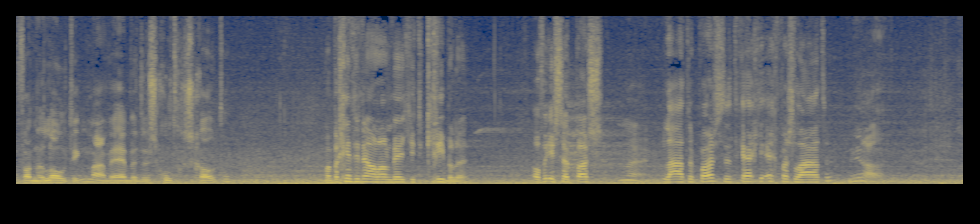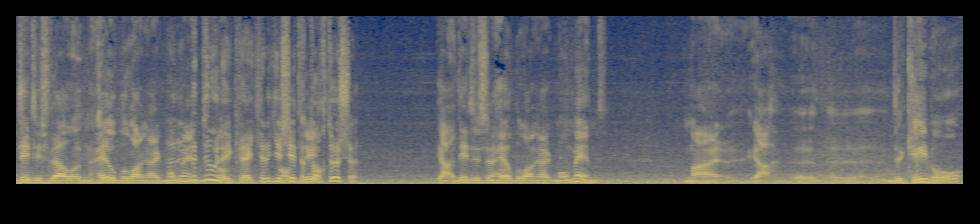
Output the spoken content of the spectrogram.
van de loting. Maar we hebben dus goed geschoten. Maar begint het nou al een beetje te kriebelen? Of is dat pas nee. later pas? Dat krijg je echt pas later? Ja, dit is wel een heel belangrijk moment. Ja, dat bedoel ik, weet je. Je zit er dit, toch tussen. Ja, dit is een heel belangrijk moment. Maar ja, de kriebel,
